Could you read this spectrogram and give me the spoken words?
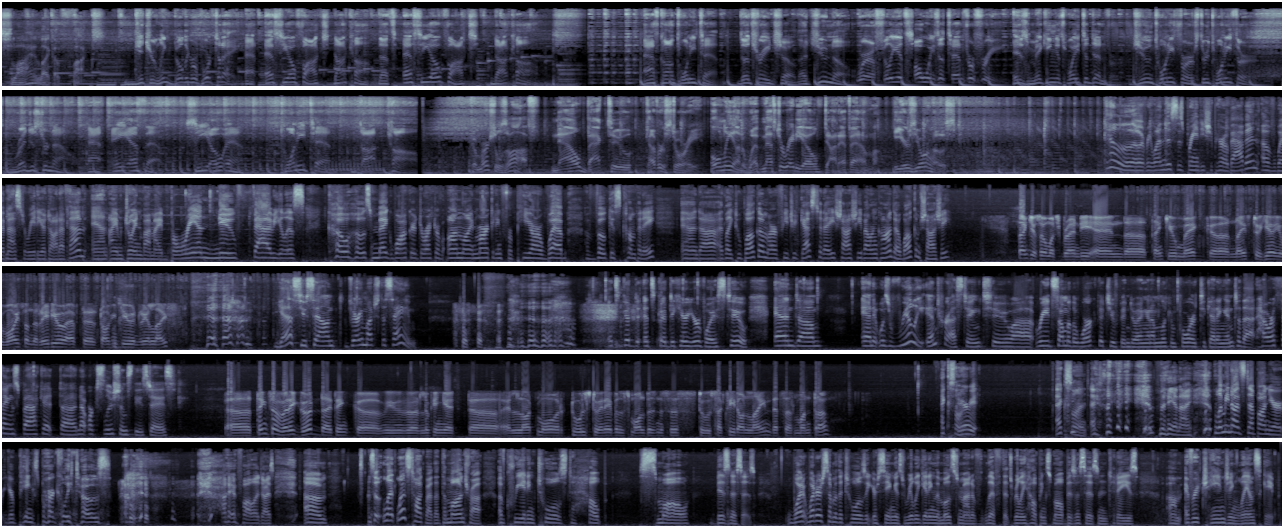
Sly like a fox. Get your link building report today at SEOFox.com. That's SEOFox.com. AFFCON 2010, the trade show that you know, where affiliates always attend for free, is making its way to Denver June 21st through 23rd. Register now at AFFCON2010.com. Commercials off. Now back to Cover Story, only on WebmasterRadio.fm. Here's your host. Hello, everyone. This is Brandy Shapiro Babin of WebmasterRadio.fm, and I am joined by my brand new, fabulous co host, Meg Walker, Director of Online Marketing for PR Web, a Vocus company. And uh, I'd like to welcome our featured guest today, Shashi Bellamkonda. Welcome, Shashi. Thank you so much, Brandy, and uh, thank you, Meg. Uh, nice to hear your voice on the radio after talking to you in real life. Yes, you sound very much the same. it's good. To, it's good to hear your voice too, and um, and it was really interesting to uh, read some of the work that you've been doing, and I'm looking forward to getting into that. How are things back at uh, Network Solutions these days? Uh, things are very good. I think uh, we are looking at uh, a lot more tools to enable small businesses to succeed online. That's our mantra. Excellent. Very. Excellent. Meg and I. Let me not step on your, your pink sparkly toes. I apologize. Um, so let, let's talk about that the mantra of creating tools to help small businesses. What, what are some of the tools that you're seeing is really getting the most amount of lift that's really helping small businesses in today's um, ever changing landscape?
